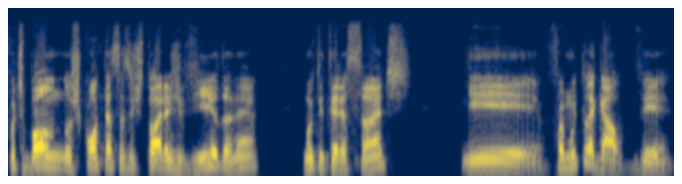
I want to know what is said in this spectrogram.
futebol nos conta essas histórias de vida, né? Muito interessantes. E foi muito legal ver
